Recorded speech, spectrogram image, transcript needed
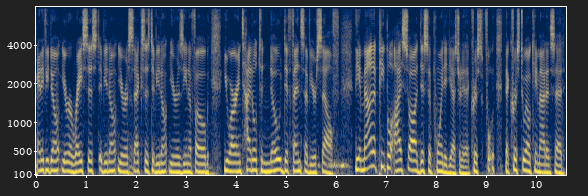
And if you don't, you're a racist. If you don't, you're a sexist. If you don't, you're a xenophobe. You are entitled to no defense of yourself. The amount of people I saw disappointed yesterday that Chris that Chris Doyle came out and said,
